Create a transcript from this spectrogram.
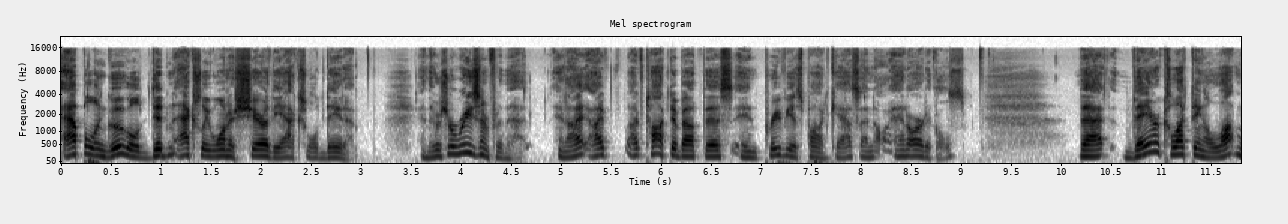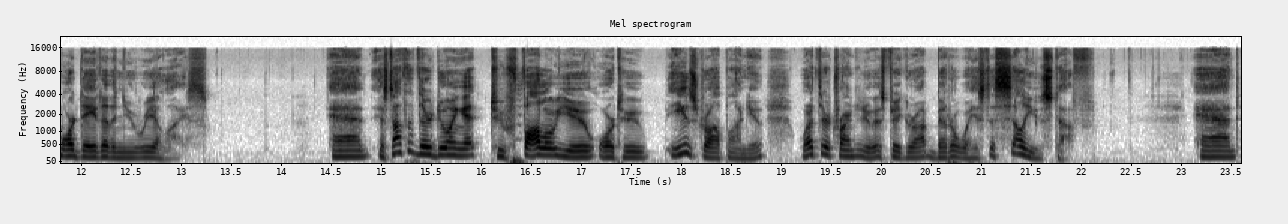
Apple and Google didn't actually want to share the actual data. And there's a reason for that. And I, have I've talked about this in previous podcasts and, and articles that they are collecting a lot more data than you realize. And it's not that they're doing it to follow you or to eavesdrop on you. What they're trying to do is figure out better ways to sell you stuff. And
